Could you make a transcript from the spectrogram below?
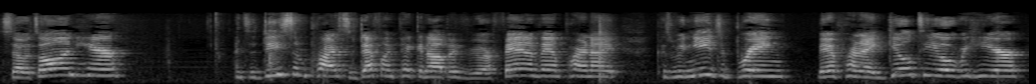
So it's all in here. It's a decent price, so definitely pick it up if you're a fan of Vampire Knight, because we need to bring Vampire Knight Guilty over here,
